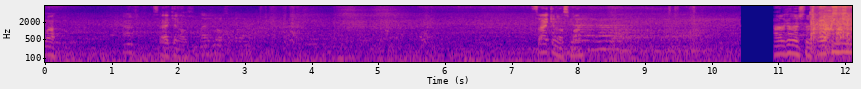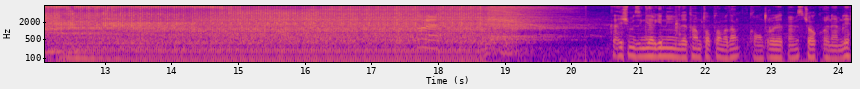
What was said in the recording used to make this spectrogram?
Osman. Sakin ol. Sakin Osman. Arkadaşlar gerginliği... Kayışımızın gerginliğini de tam toplamadan kontrol etmemiz çok önemli.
